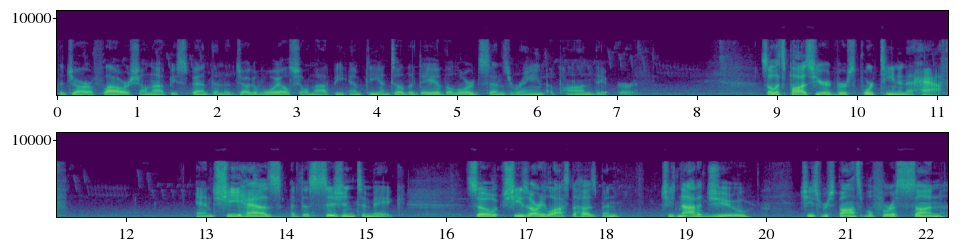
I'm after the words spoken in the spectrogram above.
the jar of flour shall not be spent, and the jug of oil shall not be empty until the day of the Lord sends rain upon the earth. So let's pause here at verse 14 and a half. And she has a decision to make. So she's already lost a husband. She's not a Jew. She's responsible for a son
